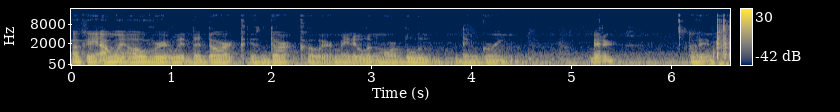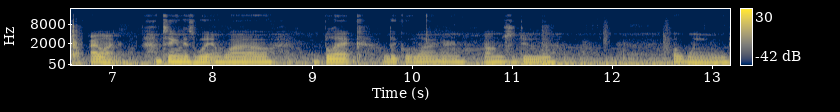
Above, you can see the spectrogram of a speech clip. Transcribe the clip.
Okay, I went over it with the dark, this dark color, made it look more blue than green. Better? Okay, eyeliner. I'm taking this Wet n Wild black liquid liner. I'm just do a wing.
